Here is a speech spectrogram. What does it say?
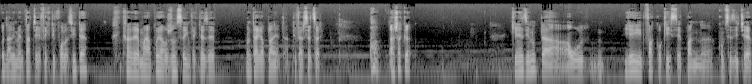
în alimentație efectiv folosite, care mai apoi au ajuns să infecteze întreaga planetă, diverse țări. Așa că chinezii nu prea au... Ei fac o chestie, pan, cum se zice,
